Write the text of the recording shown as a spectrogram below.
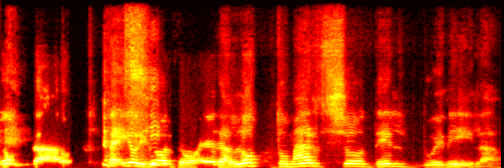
lockdown. Beh, io sì. ricordo era l'8 marzo del 2000,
